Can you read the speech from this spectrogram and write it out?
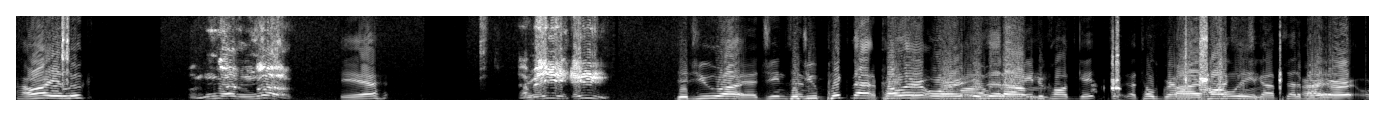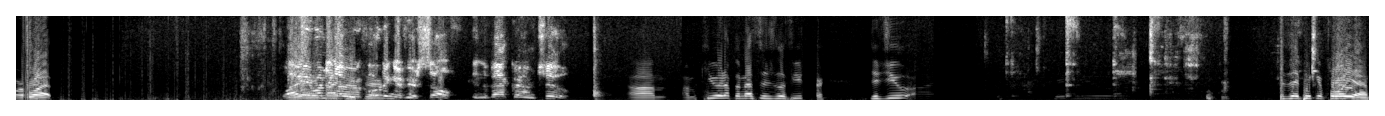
how are you, Luke? No, no. Yeah. I'm eating, eating. Did you uh, Yeah, Gene's did you pick that color or Grandma- is it uh, um Andrew called get, uh, told Grandma uh, Halloween. Halloween? She got upset or, about it. or, or what? Why are you running a to you, sir. recording of yourself in the background too? Um, I'm queuing up the message of the future. Did you? Uh, did you? Did they pick it for you?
